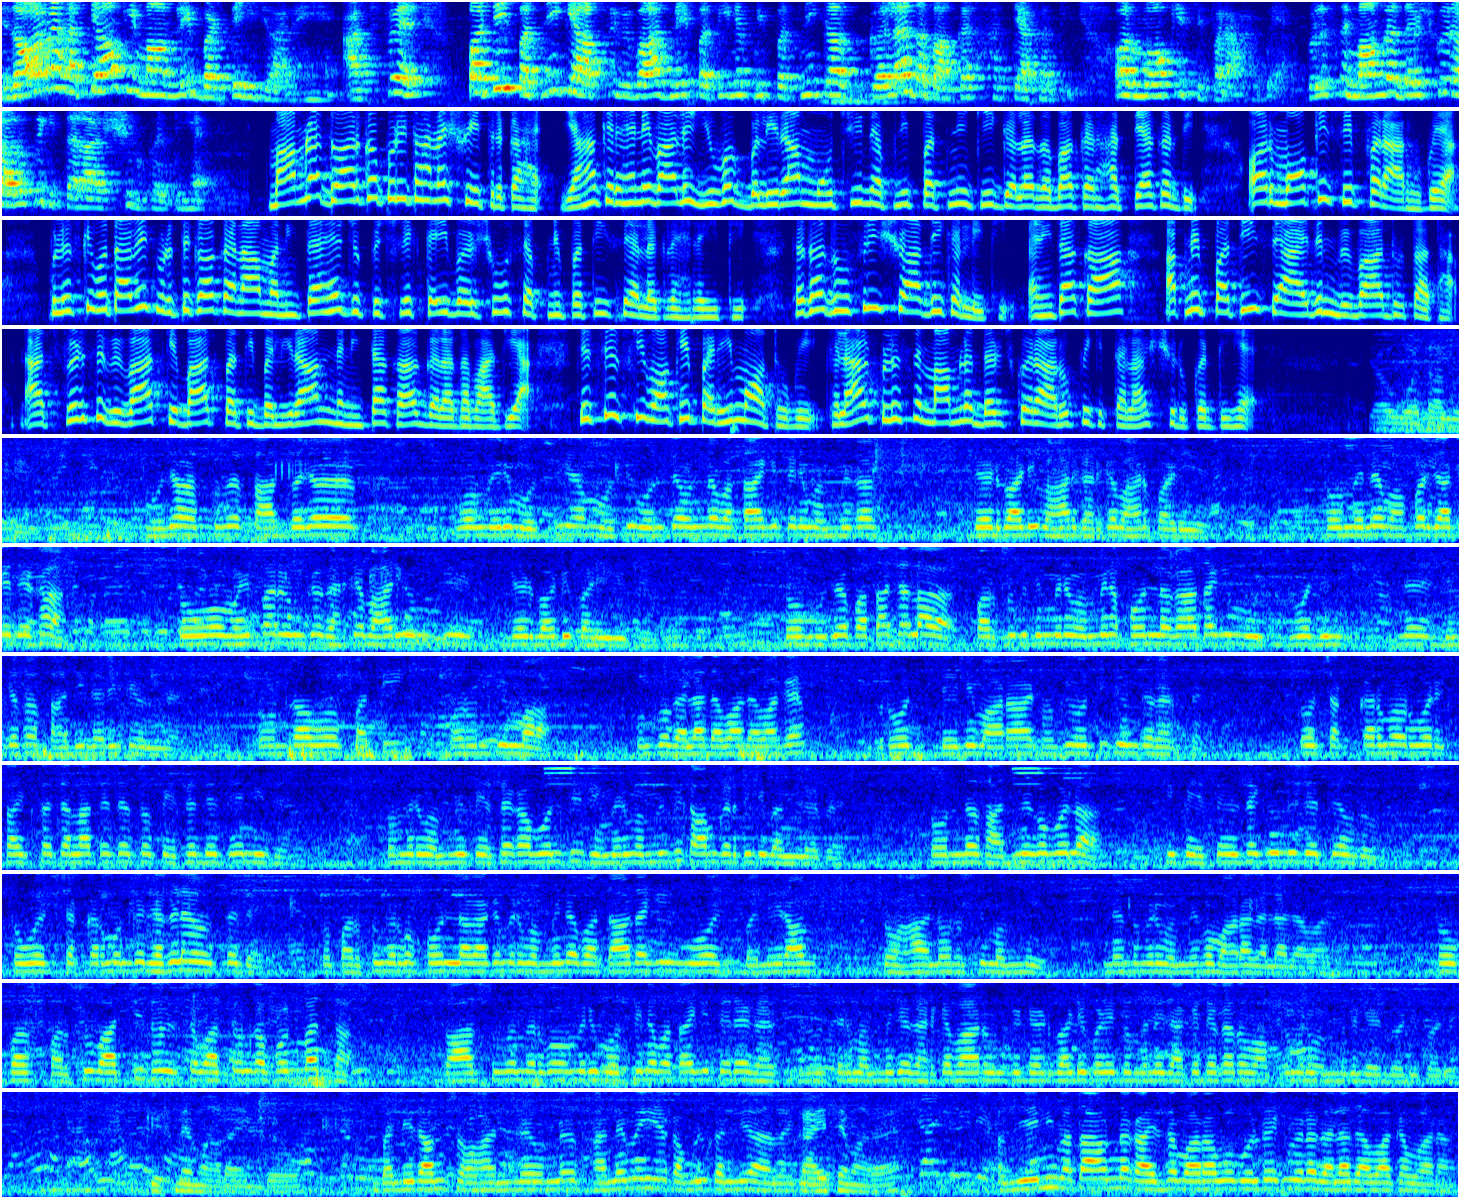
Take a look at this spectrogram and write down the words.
इंदौर में हत्याओं के मामले बढ़ते ही जा रहे हैं। आज फिर पति पत्नी के आपसी विवाद में पति ने अपनी पत्नी का गला दबाकर हत्या कर दी और मौके से फरार हो गया। पुलिस ने मामला दर्ज कर आरोपी की तलाश शुरू कर दी है। मामला द्वारकापुरी थाना क्षेत्र का है। यहाँ के रहने वाले युवक बलिराम मोची ने अपनी पत्नी की गला दबाकर हत्या कर दी और मौके से फरार हो गया। पुलिस के मुताबिक मृतका का नाम अनीता है, जो पिछले कई वर्षों से अपने पति से अलग रह रही थी तथा दूसरी शादी कर ली थी। अनीता का अपने पति से आए दिन विवाद होता था। आज फिर से विवाद के बाद पति बलिराम ने अनिता का गला दबा दिया, जिससे उसकी मौके पर ही मौत हो गई। फ़िलहाल पुलिस ने मामला दर्ज कर आरोपी की तलाश शुरू कर दी है। क्या हुआ था मुझे सुबह सात बजे वो मेरी मौसी हम मौसी बोलते हैं उन्होंने बताया कि तेरी मम्मी का डेड बॉडी बाहर, घर के बाहर पड़ी है। तो मैंने वहाँ पर जाके देखा तो वहीं पर उनके घर के बाहर ही उनकी डेड बॉडी पड़ी हुई थी। तो मुझे पता चला, परसों के दिन मेरी मम्मी ने फ़ोन लगाया था कि वो जिनने जिनके साथ शादी करी थी उनने। तो उनका वो पति और उनकी माँ, उनको गला दबा दबा के रोज़ डेली मारा ठोकी होती थी उनके घर पे। तो चक्कर में और वो रिक्शा रिक्शा चलाते थे तो पैसे देते नहीं थे। तो मेरी मम्मी पैसे का बोलती थी, मेरी मम्मी भी काम करती थी बंगले पे। तो उनने उस आदमी को बोला कि पैसे वैसे क्यों नहीं देते हो तुम? तो वो चक्कर में उनके झगड़े होते थे। तो परसों मेरे को फ़ोन लगा के मेरी मम्मी ने बताया था कि वो बलीराम चौहान और उसकी मम्मी ने तो मेरी मम्मी को मारा गला दबा तो बस परसों बातचीत हुई, उसके बाद से उनका फ़ोन बंद था। तो आज सुबह मेरे को मेरी मौसी ने बताया कि तेरे घर तेरी मम्मी के घर के बाहर उनकी डेड बॉडी पड़ी तो मैंने जाके देखा तो वहाँ पर मेरी मम्मी की डेड बॉडी पड़ी। किसने मारा इनको? बलीराम चौहान ने उन्होंने थाने में ही ये कबूल कर लिया है काय से मारा है? अब ये नहीं बताया उन्होंने कैसे मारा वो बोल रहे कि मेरा गला दबा के मारा।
